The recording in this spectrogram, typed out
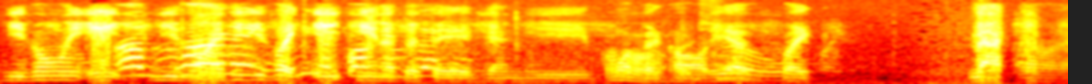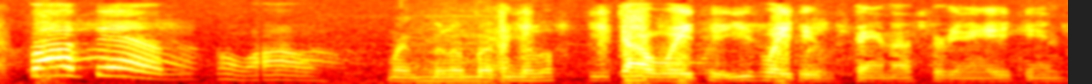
he's only 18. I'm he's, I think he's like Give me a 18 at this second. age, and he what Oh, they're called. He has like Mac Miller. Fuck them! Oh wow. Mac Miller, Mac Miller. he, he's got way too. He's way too famous for being 18.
